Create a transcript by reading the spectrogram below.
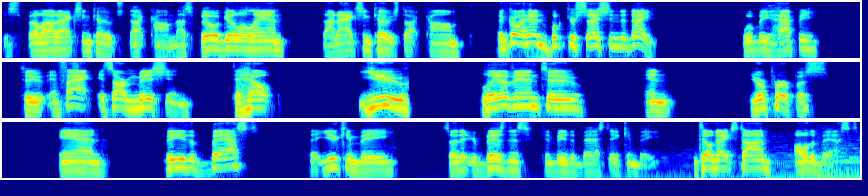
just spell out actioncoach.com that's bill gilliland dot actioncoach.com and go ahead and book your session today. We'll be happy to in fact it's our mission to help you live into and your purpose and be the best that you can be so that your business can be the best it can be until next time all the best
